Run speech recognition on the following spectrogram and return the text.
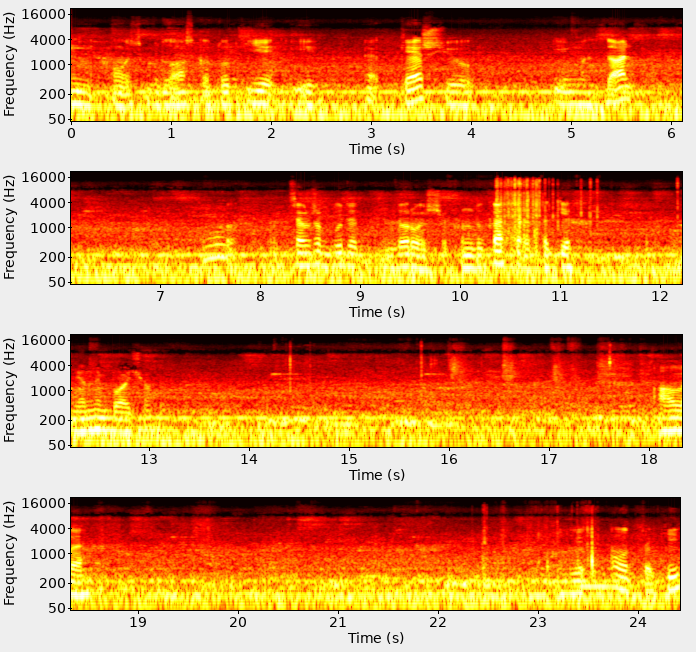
Ну, Ось, будь ласка, тут є і кешю, і мигдаль. Це вже буде дорожче. Фундука серед таких я не бачу. Але є от такий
